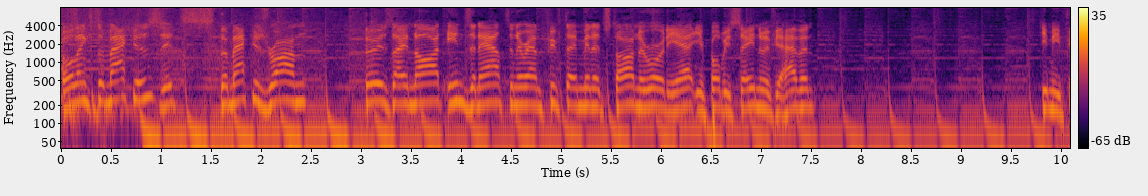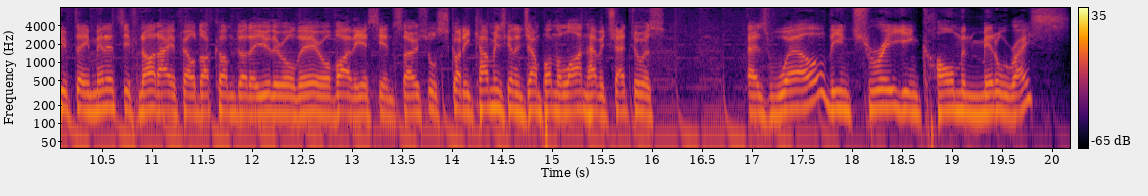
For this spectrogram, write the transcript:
Well, thanks to Macca's, it's the Macca's run. Thursday night, ins and outs in around 15 minutes' time. They're already out. You've probably seen them if you haven't. Give me 15 minutes. If not, afl.com.au, they're all there, or via the SEN social. Scotty Cummings going to jump on the line and have a chat to us as well. The intriguing Coleman medal race.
